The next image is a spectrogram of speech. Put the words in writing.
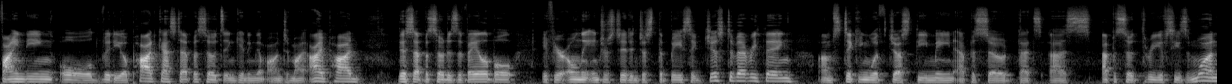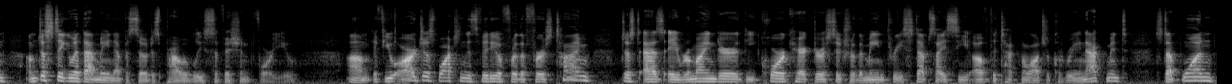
finding old video podcast episodes and getting them onto my iPod, this episode is available. If you're only interested in just the basic gist of everything, I'm sticking with just the main episode. That's uh, episode three of season one. I'm just sticking with that main episode is probably sufficient for you. Um, if you are just watching this video for the first time, just as a reminder, the core characteristics are the main three steps I see of the technological reenactment. Step one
